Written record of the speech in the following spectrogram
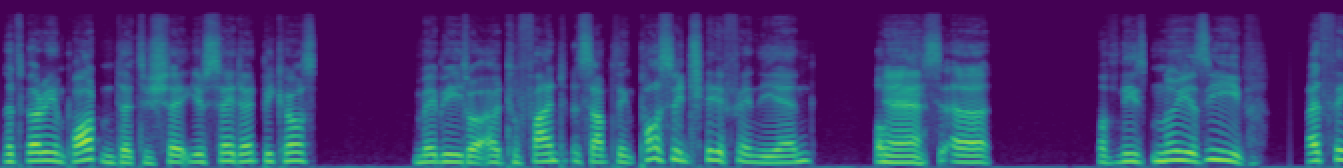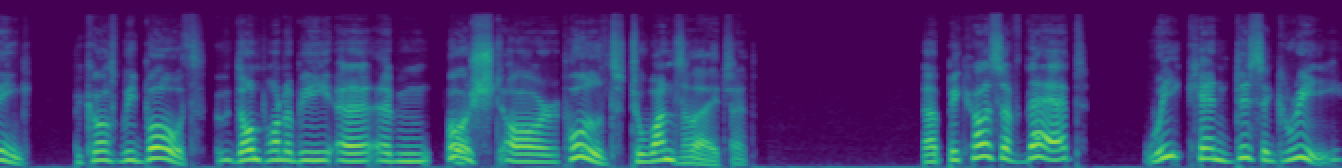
That's very important that you say, you say that because maybe to, uh, to find something positive in the end of, these, uh, of these New Year's Eve. I think because we both don't want to be uh, um, pushed or pulled to one side. Uh, because of that, we can disagree.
